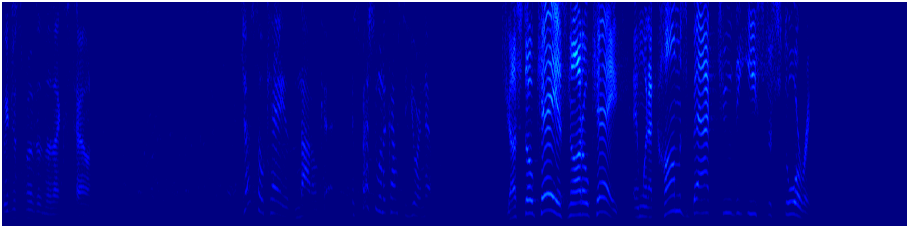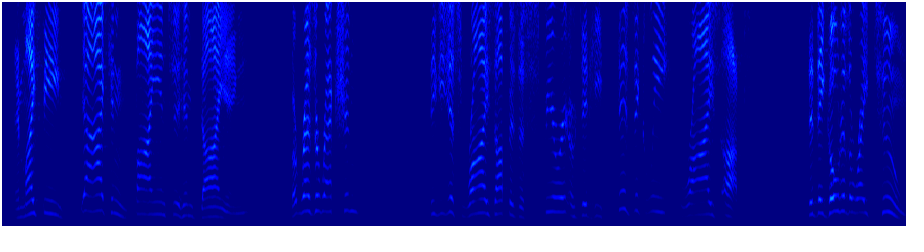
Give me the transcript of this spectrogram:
We just moved in the next town. Just okay is not okay, especially when it comes to your network. Just okay is not okay. And when it comes back to the Easter story, it might be, yeah, I can buy into him dying, but resurrection? Did he just rise up as a spirit or did he physically rise up? Did they go to the right tomb?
